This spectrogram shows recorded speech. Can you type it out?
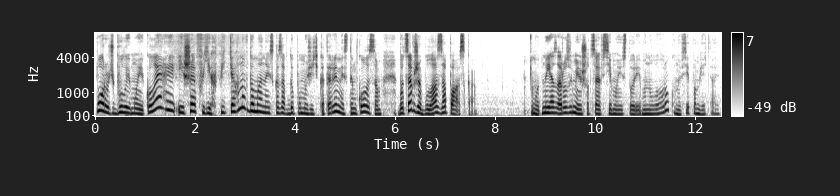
поруч були мої колеги, і шеф їх підтягнув до мене і сказав: допоможіть Катерині з тим колесом, бо це вже була запаска. От, ну я розумію, що це всі мої історії минулого року, не всі пам'ятають.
